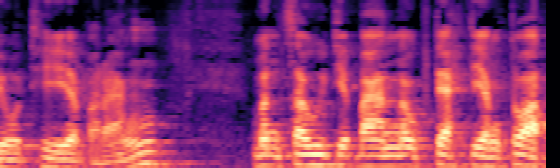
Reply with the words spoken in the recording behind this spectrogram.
យោធាបារាំង មិនសូវជាបាននៅផ្ទះទៀងទាត់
